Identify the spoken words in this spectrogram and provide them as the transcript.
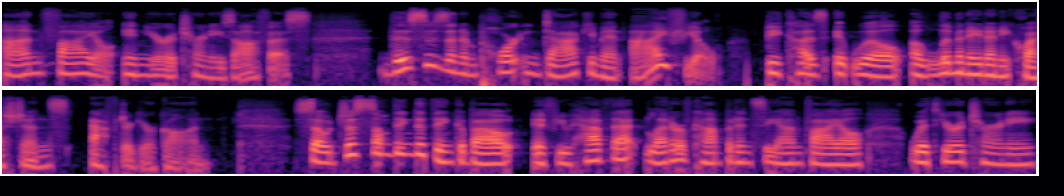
on file in your attorney's office. This is an important document, I feel, because it will eliminate any questions after you're gone. So, just something to think about if you have that letter of competency on file with your attorney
